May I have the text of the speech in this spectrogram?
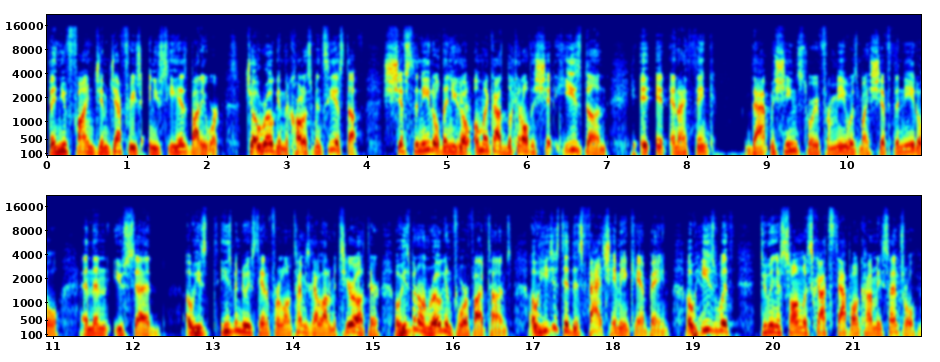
Then you find Jim Jeffries and you see his body work. Joe Rogan, the Carlos Mencia stuff, shifts the needle. Then you go, oh my God, look at all the shit he's done. It, it, and I think that machine story for me was my shift the needle. And then you said, Oh, he's he's been doing stand up for a long time. He's got a lot of material out there. Oh, he's been on Rogan four or five times. Oh, he just did this fat shaming campaign. Oh, he's with doing a song with Scott Stapp on Comedy Central. Hmm.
